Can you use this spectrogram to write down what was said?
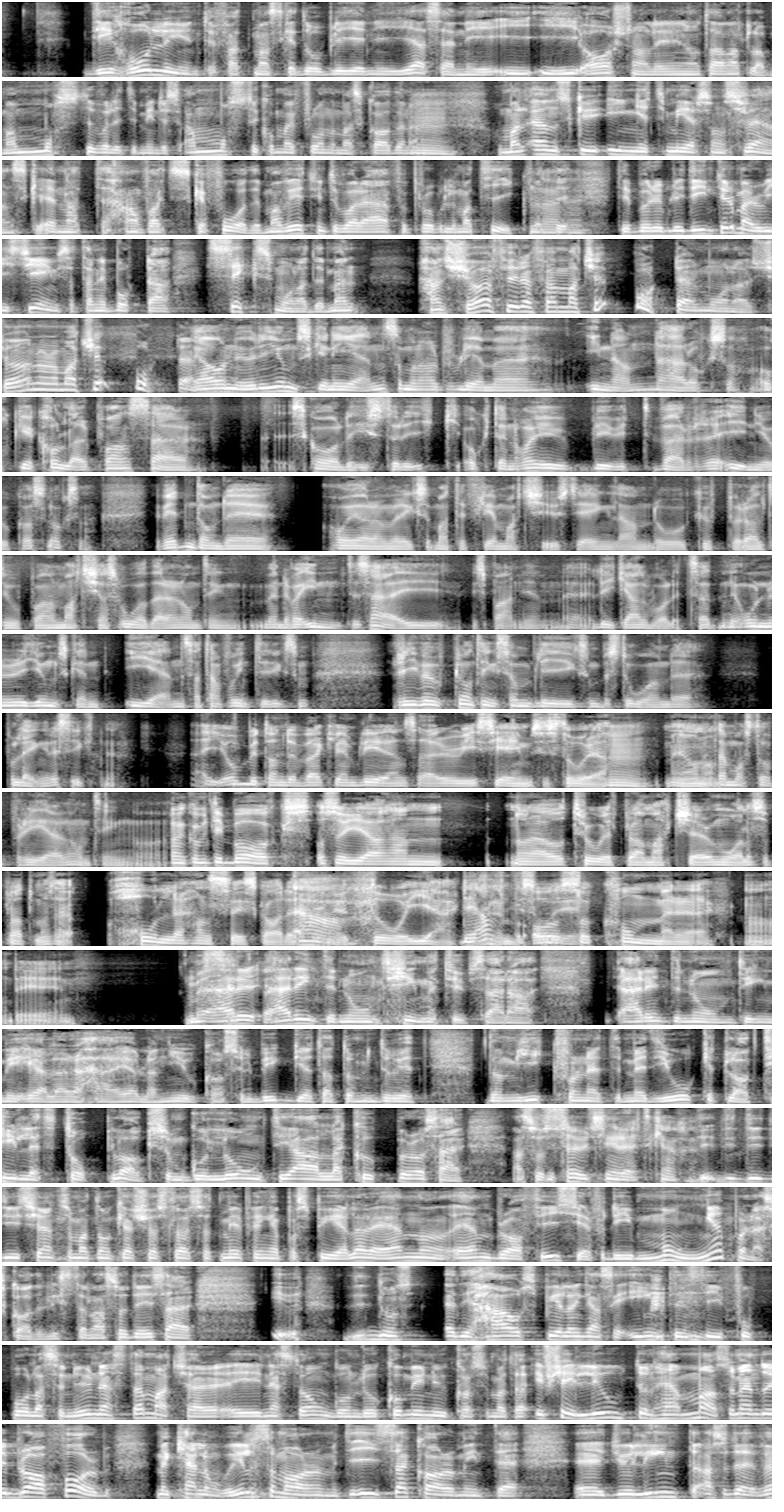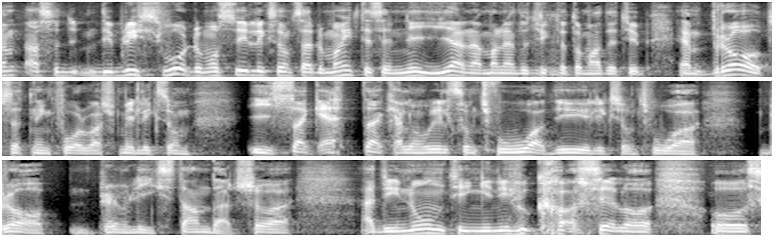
det håller ju inte för att man ska då bli en nia sen i, i, i Arsenal eller i något annat lag. Man måste vara lite mindre, han måste komma ifrån de här skadorna. Och man önskar ju inget mer som svensk än att han faktiskt ska få det. Man vet ju inte vad det är för problematik. För det, det, börjar bli, det är inte de här Reece James att han är borta sex månader men han kör fyra, fem matcher, borta en månad. Kör några matcher, borta Ja och nu är det ljumsken igen som man hade problem med innan det här också. Och jag kollade på hans så här skadehistorik och den har ju blivit värre i Newcastle också. Jag vet inte om det har att göra med liksom att det är fler matcher just i England och kupper och alltihopa. Han matchas hårdare än någonting. Men det var inte så här i, i Spanien eh, lika allvarligt. Så att, och nu är det ljumsken igen så att han får inte liksom riva upp någonting som blir liksom bestående på längre sikt nu. Jobbigt om det verkligen blir en så här Reece James historia med Att honom. han måste operera någonting. Och... Han kommer tillbaks och så gör han några otroligt bra matcher och mål och så pratar man så här. Håller han sig skadad Ja. nu då jäklar. Så och så kommer det. Ja, det är... Men är det, är det inte någonting med typ så här är det inte någonting med hela det här jävla Newcastle-bygget att de, du vet, de gick från ett mediokert lag till ett topplag som går långt i alla kupper och så här. Alltså, Det tar ut sin rätt kanske. det, det, det känns som att de kanske har slösat mer pengar på spelare än, än bra fysiker. För det är många på den här skadelistan. Alltså det är så här, de, Eddie Howe spelar en ganska intensiv fotboll. Alltså nu nästa match här i nästa omgång då kommer ju Newcastle möta, i och för sig Luton hemma som ändå är i bra form. Men Callum Wilson har de inte, Isak har de inte, eh, Joel Linton, alltså det, vem, alltså det blir svårt. De måste ju liksom så här, de har inte sett nia när man ändå tyckte att de hade typ en bra uppsättning forwards med liksom Isak etta, Callum Wilson tvåa. Det är ju liksom två bra Premier League-standard. Så ja, det är någonting i Newcastle och, och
